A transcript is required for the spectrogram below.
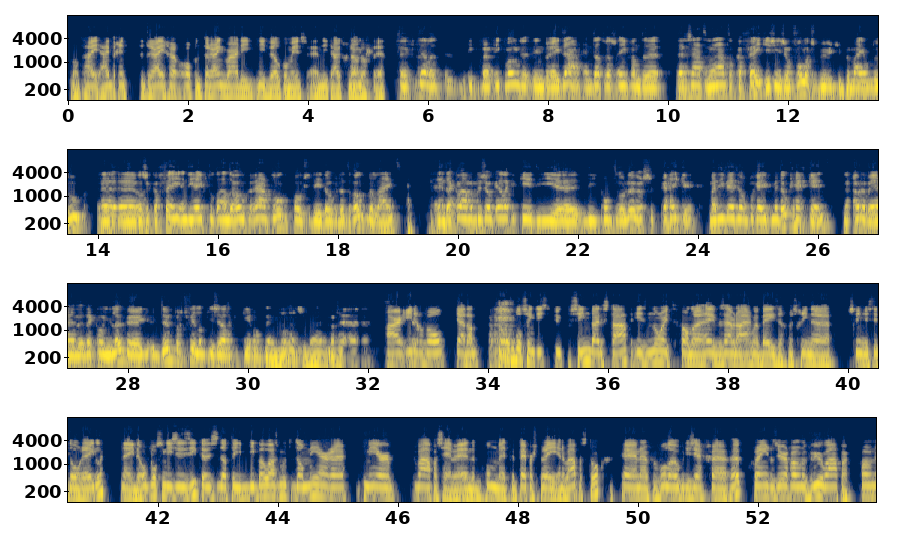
want hij, hij begint te dreigen op een terrein waar hij niet welkom is en niet uitgenodigd. En, Zal ik vertellen, ik, ik woonde in Breda en dat was een van de, daar zaten een aantal cafeetjes in zo'n volksbuurtje bij mij om de hoek. Eh eh, was een café en die heeft tot aan de Hoge Raad doorgeprocedeerd over dat rookbeleid. En daar kwamen dus ook elke keer die, eh, die controleurs kijken, maar die werden op een gegeven moment ook herkend. Nou, daar, kon je leuke dumpert filmpjes elke keer opnemen. Maar. Maar in ieder geval, ja, dan, de oplossing die ze natuurlijk zien bij de staat is nooit van, hé, hey, waar zijn we nou eigenlijk mee bezig? Misschien, misschien is dit onredelijk. Nee, de oplossing die ze ziet is dat die, die boa's moeten dan meer, eh, meer wapens hebben. En het begon met de pepperspray en een wapenstok. En eh Vervollenhoven die zegt, eh hup, geen gezeur, gewoon een vuurwapen. Gewoon,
